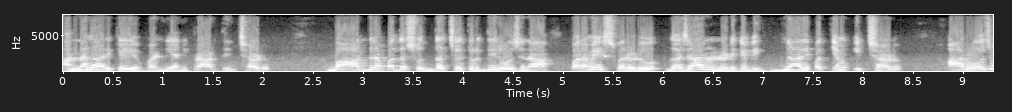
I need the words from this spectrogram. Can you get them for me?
అన్నగారికే ఇవ్వండి అని ప్రార్థించాడు. భాద్రపద శుద్ధ చతుర్థి రోజున పరమేశ్వరుడు గజాననుడికి విఘ్నాధిపత్యం ఇచ్చాడు. ఆ రోజు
